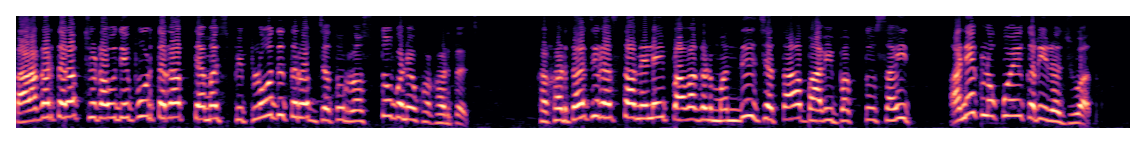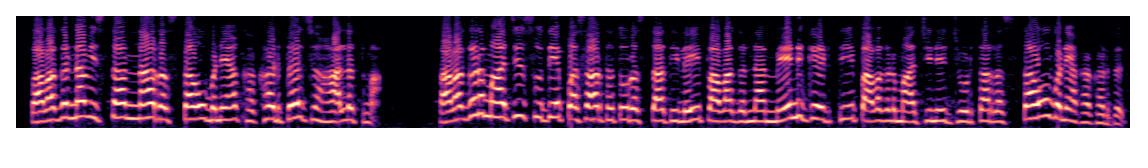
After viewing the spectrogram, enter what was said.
પાવાગઢ તરફ, છોટાઉદેપુર તરફ તેમજ પીપલોદ તરફ જતો રસ્તો બન્યો ખખડધજ. ખખડધજ રસ્તાને લઈ પાવાગઢ મંદિર જતા ભાવિ ભક્તો સહિત અનેક લોકોએ કરી રજૂઆત. પાવાગઢના વિસ્તારના રસ્તાઓ બન્યા ખખડધજ હાલતમાં. પાવાગઢ માચી સુધી પસાર થતો રસ્તાથી લઈ પાવાગઢના મેઇન ગેટથી પાવાગઢ માચીને જોડતા રસ્તાઓ બન્યા ખખડધજ.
